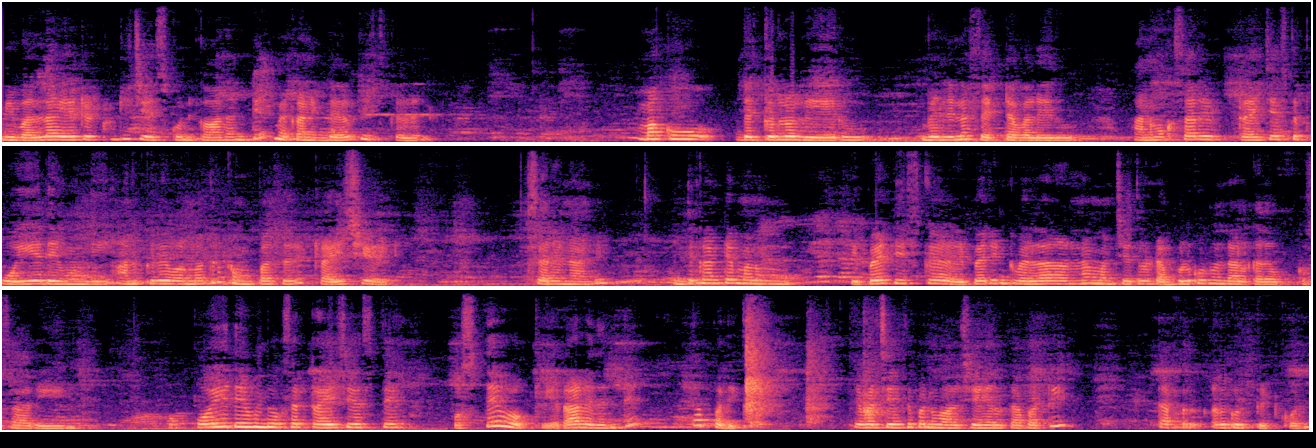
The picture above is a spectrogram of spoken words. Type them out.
మీ వల్ల అయ్యేటటువంటి చేసుకోండి. కాదంటే మెకానిక్ దగ్గర తీసుకెళ్ళండి. మాకు దగ్గరలో లేరు. వెళ్ళినా సెట్ అవ్వలేదు. మనం ఒకసారి ట్రై చేస్తే పోయేదేముంది? అనుకునే వాళ్ళు మాత్రం కంపల్సరీ ట్రై చేయండి సరేనా అండి? ఎందుకంటే మనం రిపేర్ తీసుకు రిపేరింగ్కి వెళ్ళాలన్నా మన చేతిలో డబ్బులు కూడా ఉండాలి కదా ఒక్కసారి. పోయేదేముంది ఒకసారి ట్రై చేస్తే? వస్తే ఓకే. రాలేదంటే తప్పదు. ఎవరు చేసే పని వాళ్ళు చేయాలి కాబట్టి తప్పదు. అది గుర్తుపెట్టుకోండి.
